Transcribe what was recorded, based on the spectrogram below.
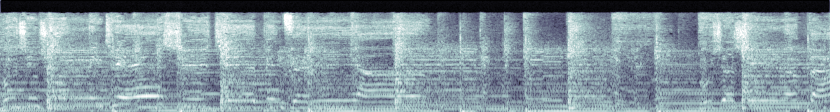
不清楚明天世界变怎样，不小心让。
